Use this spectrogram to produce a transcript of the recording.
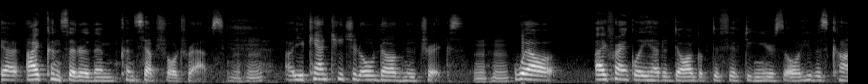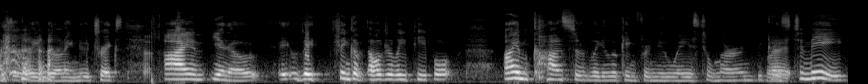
uh, I consider them conceptual traps. Mm-hmm. Uh, you can't teach an old dog new tricks. Well, I frankly had a dog up to 15 years old. He was constantly learning new tricks. I am, you know, they think of elderly people. I am constantly looking for new ways to learn because Right. to me,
